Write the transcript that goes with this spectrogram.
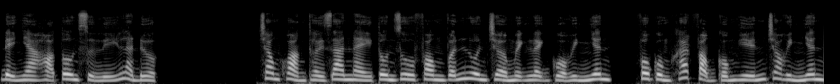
để nhà họ Tôn xử lý là được. Trong khoảng thời gian này Tôn Du Phong vẫn luôn chờ mệnh lệnh của Huỳnh Nhân, vô cùng khát vọng cống hiến cho Huỳnh Nhân,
